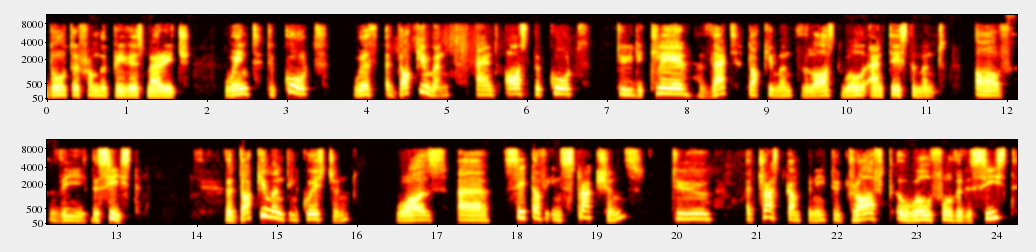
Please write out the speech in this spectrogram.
daughter from the previous marriage went to court with a document and asked the court to declare that document the last will and testament of the deceased. The document in question was a set of instructions to a trust company to draft a will for the deceased,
